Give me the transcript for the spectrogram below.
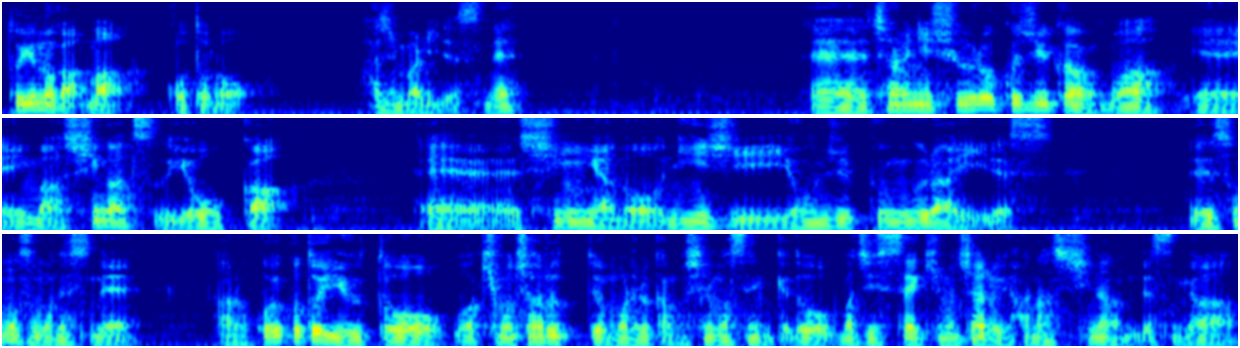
というのがまあことの始まりですね。えー、ちなみに収録時間は、えー、今4月8日、えー、深夜の2時40分ぐらいです。でそもそもですねあのこういうことを言うとわ気持ち悪って思われるかもしれませんけど、まあ、実際気持ち悪い話なんですが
